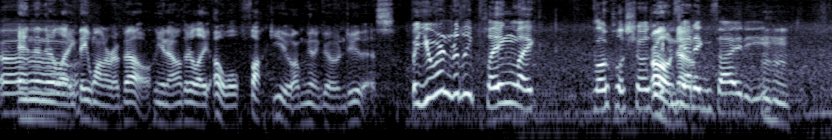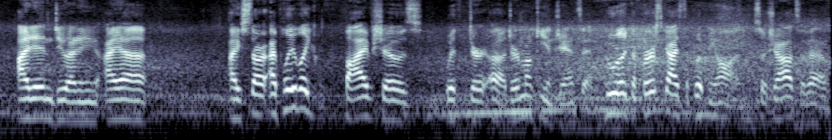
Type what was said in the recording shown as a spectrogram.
and then they're Oh. like they want to rebel. You know, they're like, oh well, fuck you, I'm gonna go and do this. But you weren't really playing like local shows Oh, because no. you had anxiety. hmm I didn't do any. I uh, I start. I played like five shows with Dirt, uh, Dirt Monkey and Jantsen, who were like the first guys to put me on. So shout out to them.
